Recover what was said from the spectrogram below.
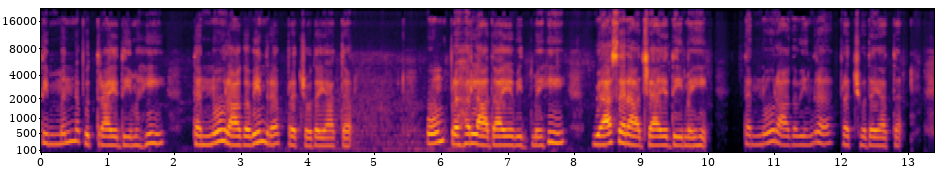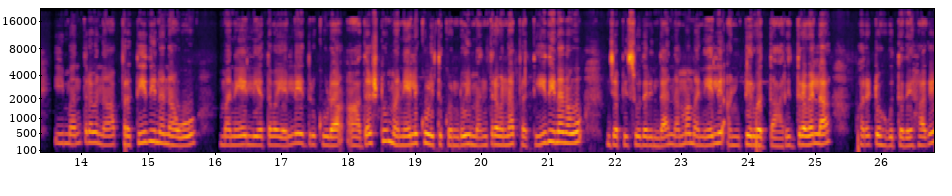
ತಿಮ್ಮನ್ನಪುತ್ರಾಯ ಧೀಮಹಿ ತನ್ನೋ ರಾಘವೇಂದ್ರ ಪ್ರಚೋದಯಾತ. ಓಂ ಪ್ರಹ್ಲಾದಾಯ ವಿದ್ಮಹಿ ವ್ಯಾಸರಾಜಾಯ ಧೀಮಹಿ. ತನ್ನೋ ರಾಘವೇಂದ್ರ ಪ್ರಚೋದಯಾತ. ಈ ಮಂತ್ರವನ್ನು ಪ್ರತಿದಿನ ನಾವು ಮನೆಯಲ್ಲಿ ಅಥವಾ ಎಲ್ಲೇ ಇದ್ದರೂ ಕೂಡ ಆದಷ್ಟು ಮನೆಯಲ್ಲಿ ಕುಳಿತುಕೊಂಡು ಈ ಮಂತ್ರವನ್ನು ಪ್ರತಿದಿನ ನಾವು ಜಪಿಸುವುದರಿಂದ ನಮ್ಮ ಮನೆಯಲ್ಲಿ ಅಂಟಿರುವ ದಾರಿದ್ರ್ಯವೆಲ್ಲ ಹೊರಟು ಹೋಗುತ್ತದೆ. ಹಾಗೆ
